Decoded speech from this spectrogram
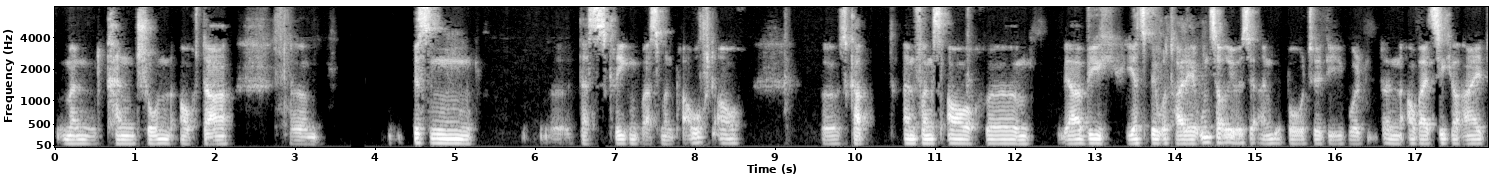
man kann schon auch da ähm, bisschen äh, das kriegen, was man braucht auch. Äh, es gab anfangs auch, äh, ja, wie ich jetzt beurteile, unseriöse Angebote, die wollten dann Arbeitssicherheit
